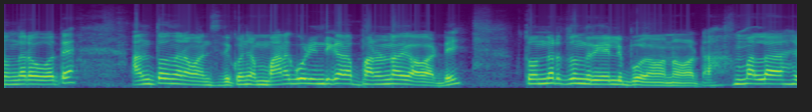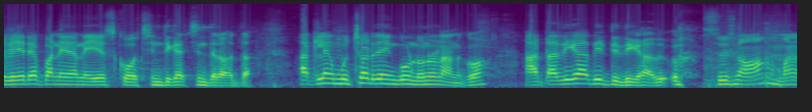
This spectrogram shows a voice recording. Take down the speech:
తొందరగా పోతే అంత తొందర మంచిది. కొంచెం మనకు కూడా ఇంటికాడ పని ఉన్నది కాబట్టి తొందర తొందరగా వెళ్ళిపోదాం అన్నమాట. మళ్ళీ వేరే పని ఏదైనా చేసుకోవచ్చు ఇంటికి వచ్చిన తర్వాత. అట్లే ముచ్చట దేనికుండా ఉన్నాను అనుకో. అటు అది కాదు ఇటు ఇది కాదు. చూసినావా? మన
